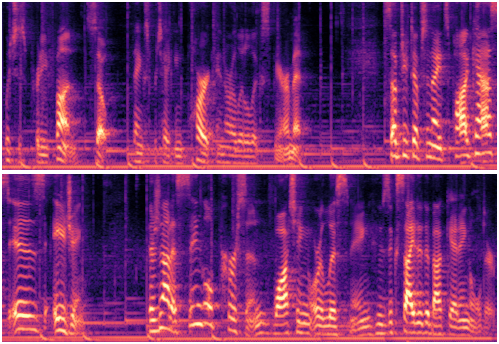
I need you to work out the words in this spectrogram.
which is pretty fun. So thanks for taking part in our little experiment. Subject of tonight's podcast is aging. There's not a single person watching or listening who's excited about getting older.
